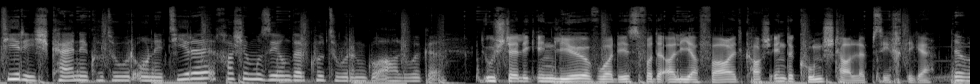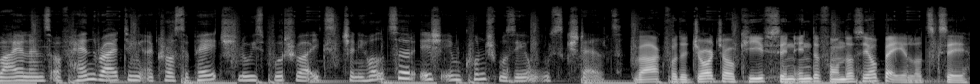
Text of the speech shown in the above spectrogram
Tierisch keine Kultur ohne Tiere kannst du im Museum der Kulturen anschauen. Die Ausstellung in Lieu of What Is von der Alia Farid kannst du in der Kunsthalle besichtigen. The Violence of Handwriting Across the Page, Louis Bourgeois x Jenny Holzer, ist im Kunstmuseum ausgestellt. Werke von der Georgia O'Keeffe sind in der Fondation Baylor zu sehen.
